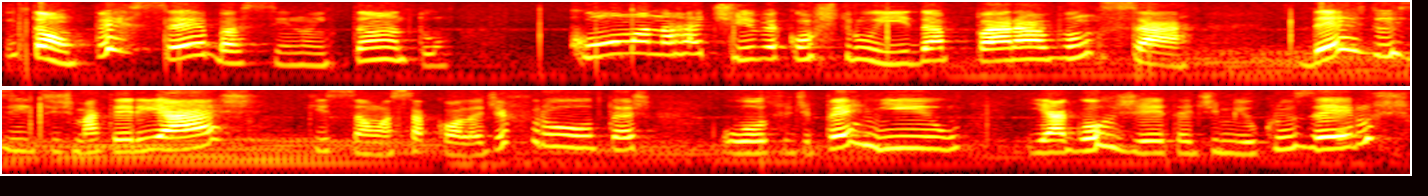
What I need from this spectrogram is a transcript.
Então, perceba-se, no entanto, como a narrativa é construída para avançar desde os itens materiais que são a sacola de frutas, o osso de pernil e a gorjeta de mil cruzeiros.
